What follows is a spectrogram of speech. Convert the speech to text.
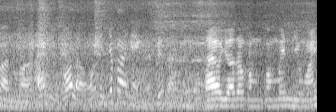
mà mà ái nhiều quá là nó giúp á ngàn trước à tao giờ tao còn còn men nhiều mày.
